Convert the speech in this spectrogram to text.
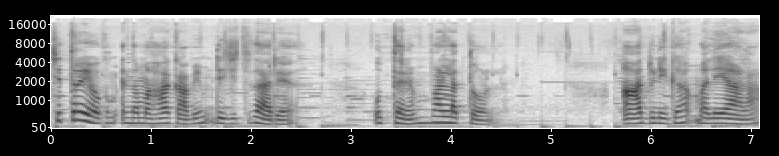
ചിത്രയോഗം എന്ന മഹാകാവ്യം രചിച്ചതാര്? ഉത്തരം വള്ളത്തോൾ. ആധുനിക മലയാള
